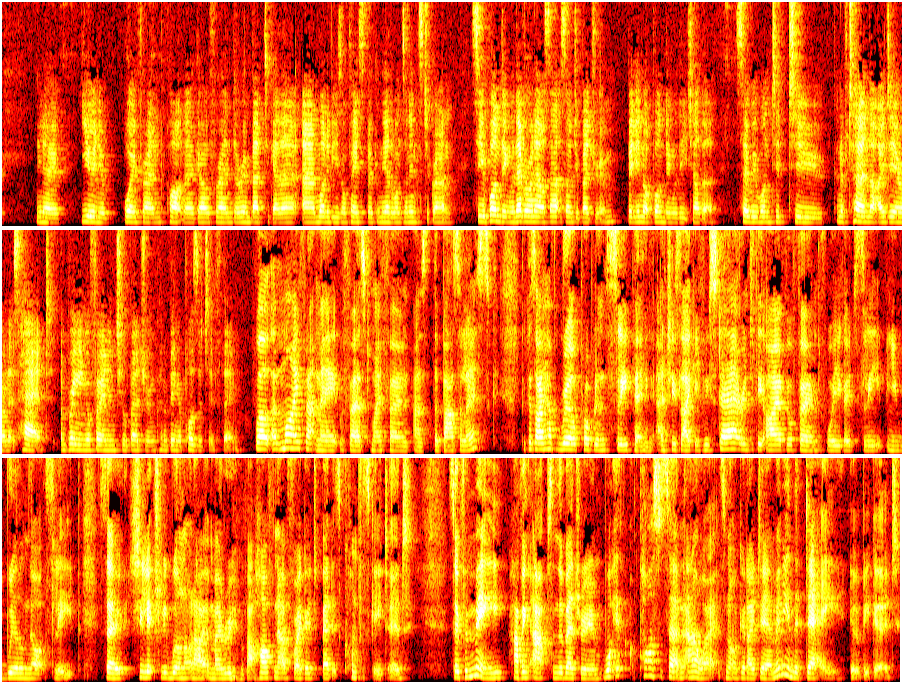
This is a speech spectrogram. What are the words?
you know, you and your boyfriend, partner, girlfriend are in bed together, and one of you's on Facebook and the other one's on Instagram. So you're bonding with everyone else outside your bedroom, but you're not bonding with each other. So we wanted to kind of turn that idea on its head and bringing your phone into your bedroom kind of being a positive thing. Well, uh, my flatmate refers to my phone as the basilisk because I have real problems sleeping. And she's like, if you stare into the eye of your phone before you go to sleep, you will not sleep. So she literally will not allow it in my room. About half an hour before I go to bed, it's confiscated. So for me, having apps in the bedroom, well, past a certain hour, it's not a good idea. Maybe in the day, it would be good.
